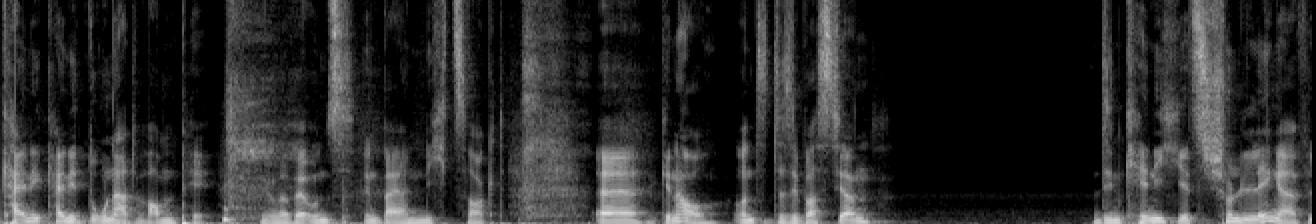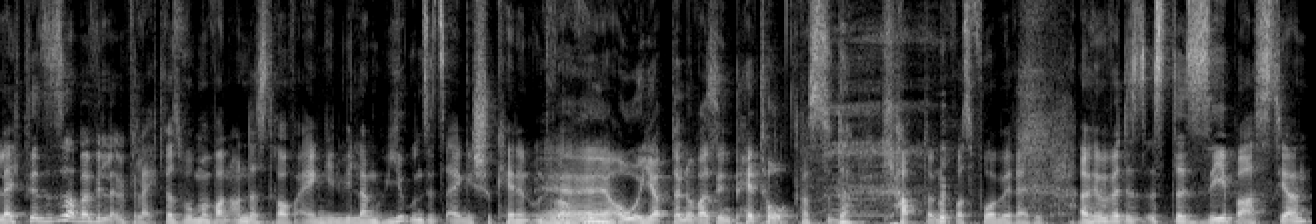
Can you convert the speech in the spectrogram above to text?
keine, keine Donutwampe, wie man bei uns in Bayern nicht sagt. Äh, genau. Und der Sebastian, den kenne ich jetzt schon länger. Vielleicht das ist aber vielleicht, vielleicht was, wo wir wann anders drauf eingehen, wie lange wir uns jetzt eigentlich schon kennen und warum. Äh, oh, ich hab da noch was in petto. Hast du da? Ich habe da noch was vorbereitet. Auf jeden Fall, das ist der Sebastian.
